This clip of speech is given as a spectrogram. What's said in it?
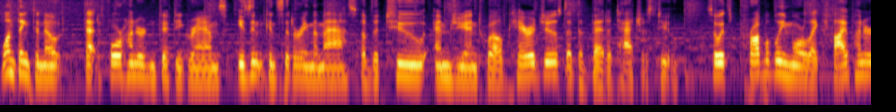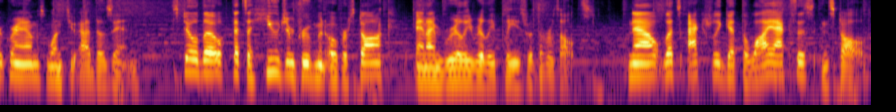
One thing to note, that 450 grams isn't considering the mass of the two MGN12 carriages that the bed attaches to, so it's probably more like 500 grams once you add those in. Still though, that's a huge improvement over stock, and I'm really really pleased with the results. Now, let's actually get the y-axis installed.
